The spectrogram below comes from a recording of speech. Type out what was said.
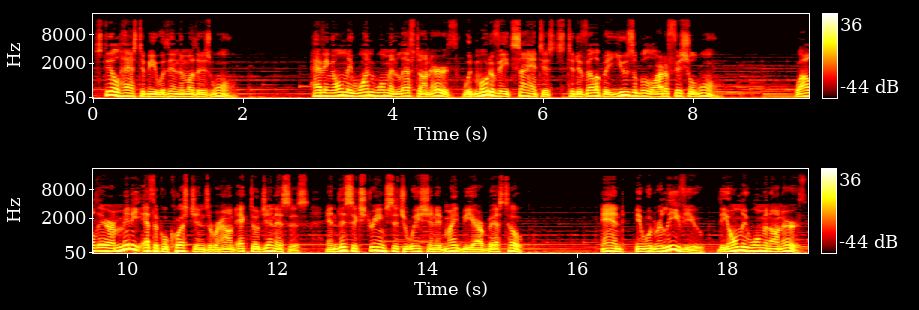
still has to be within the mother's womb. Having only one woman left on Earth would motivate scientists to develop a usable artificial womb. While there are many ethical questions around ectogenesis, in this extreme situation it might be our best hope. And it would relieve you, the only woman on Earth,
